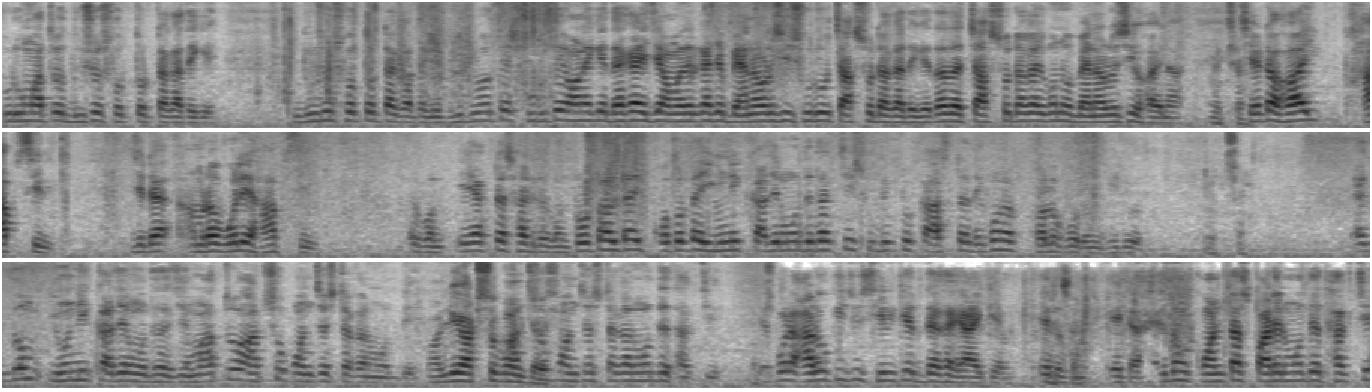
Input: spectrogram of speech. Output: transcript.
শুরু মাত্র দুশো সত্তর টাকা থেকে। দুশো সত্তর টাকা থেকে। ভিডিওতে শুরুতে অনেকে দেখায় যে আমাদের কাছে বেনারসি শুরু চারশো টাকা থেকে। দাদা চারশো টাকায় কোনো বেনারসি হয় না। আচ্ছা। সেটা হয় হাফ সিল্ক যেটা আমরা বলি হাফ সিল্ক। দেখুন এই একটা শাড়ি দেখুন। টোটালটাই কতটা ইউনিক কাজের মধ্যে থাকছে শুধু একটু কাজটা দেখুন আর ফলো করুন ভিডিও আচ্ছা। একদম ইউনিক কাজের মধ্যে থাকছে। মাত্র আটশো পঞ্চাশ টাকার মধ্যে। অনলি আটশো পঞ্চাশ। টাকার মধ্যে থাকছে। এরপরে আরও কিছু সিল্কের দেখায় আইটেম এরকম এটা একদম কন্টাস পাড়ের মধ্যে থাকছে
